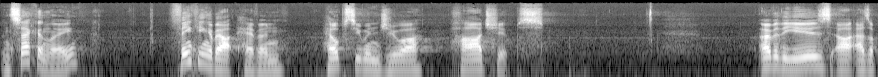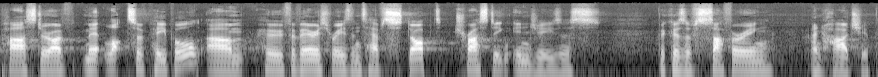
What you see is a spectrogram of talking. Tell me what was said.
And secondly, thinking about heaven helps you endure hardships. Over the years, uh, as a pastor, I've met lots of people um, who, for various reasons, have stopped trusting in Jesus because of suffering and hardship.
